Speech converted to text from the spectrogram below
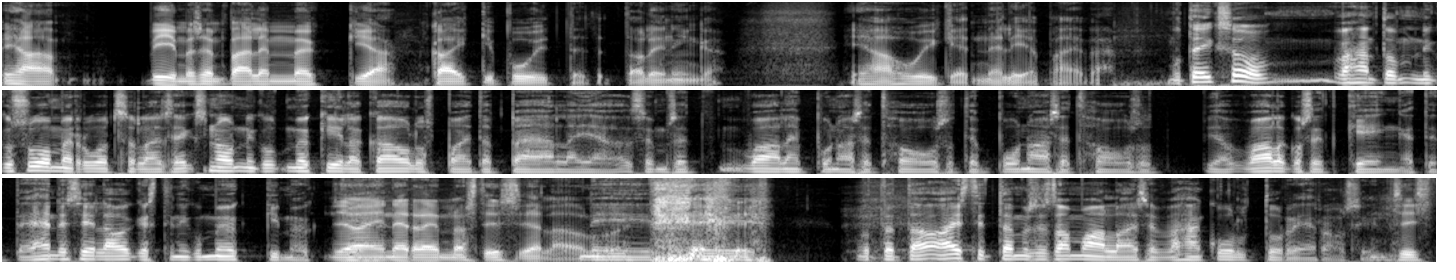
ihan viimeisen päälle mökki ja kaikki puitteet, että oli niin ihan huikeet neljä päivää. Mutta eikö se ole vähän to, niin Suomen ruotsalaisia, eikö ne ole niin mökillä kauluspaita päällä ja semmoiset vaaleanpunaiset housut ja punaiset housut ja valkoiset kengät, että eihän ne siellä oikeasti niin mökki mökki. Ja ei ne rennosti siellä ollut. Niin, niin. Mutta tämä aistit tämmöisen samanlaisen vähän kulttuurieron siinä. Siis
